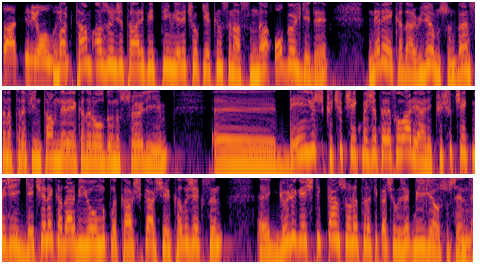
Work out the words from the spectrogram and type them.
saattir yoldayım. Bak tam az önce tarif ettiğim yere çok yakınsın aslında. O bölgede nereye kadar biliyor musun? Ben sana trafiğin tam nereye kadar olduğunu söyleyeyim. Ee, D100 küçük çekmece tarafı var yani. Küçük çekmeceyi geçene kadar bir yoğunlukla karşı karşıya kalacaksın. Ee, gölü geçtikten sonra trafik açılacak bilgin olsun senin de.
